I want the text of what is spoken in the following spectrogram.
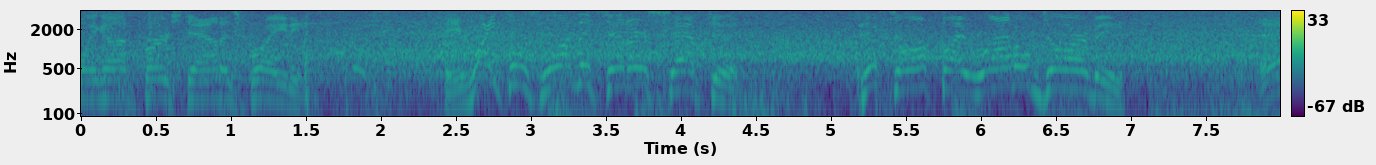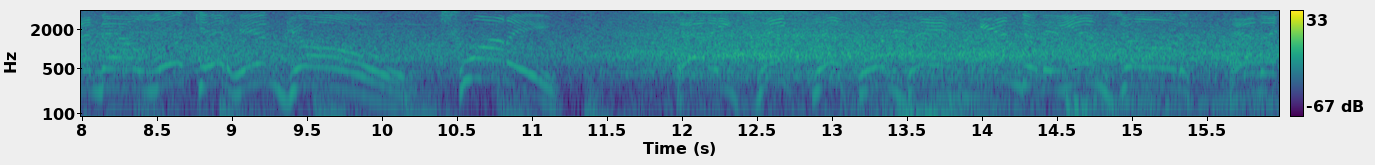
On first down is Brady. He rifles one that's intercepted. Picked off by Ronald Darby. And now look at him go. 20. And he takes this one back into the end zone. And the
